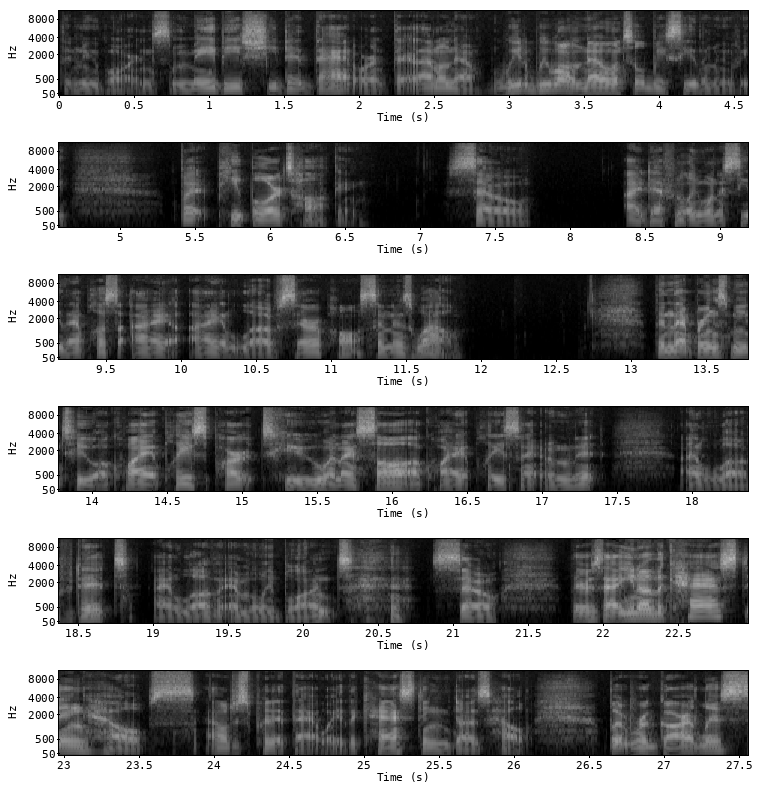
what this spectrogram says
the newborns. Maybe she did that, or there. I don't know. We we won't know until we see the movie. But people are talking, so I definitely want to see that. Plus, I I love Sarah Paulson as well. Then that brings me to A Quiet Place Part Two, and I saw A Quiet Place. I own it. I loved it. I love Emily Blunt. so there's that. You know, the casting helps. I'll just put it that way. The casting does help. But regardless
